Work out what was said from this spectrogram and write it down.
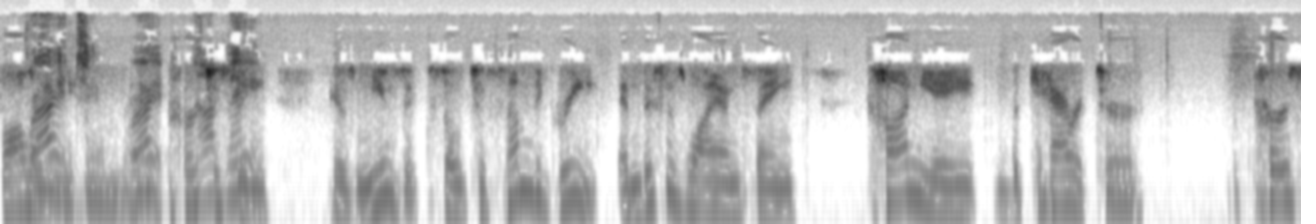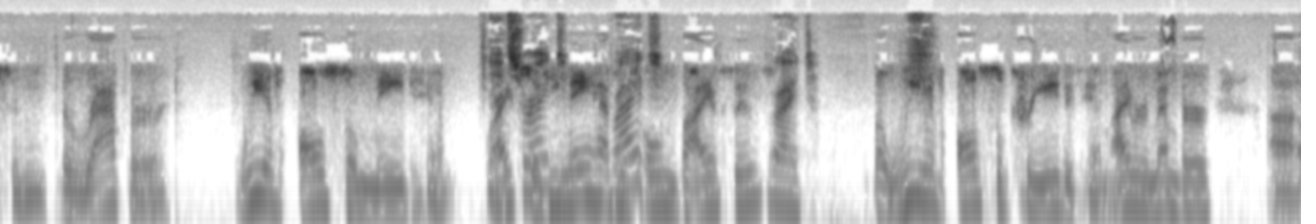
following Right, him right, and purchasing his music. So to some degree, and this is why I'm saying Kanye, the character, the person, the rapper, we have also made him. Right? That's So he may have right. his own biases, right. but we have also created him. I remember uh,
